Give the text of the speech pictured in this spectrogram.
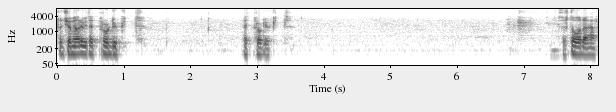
Så kommer det ut et produkt. Et produkt. Så står det her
